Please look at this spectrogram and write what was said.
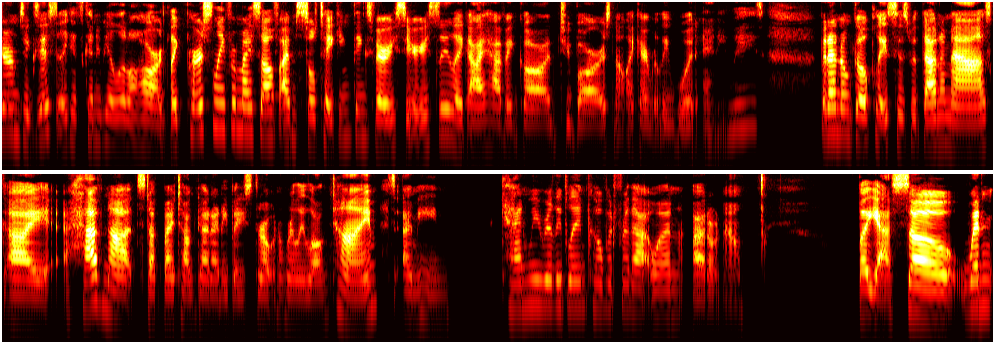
germs exist, like it's to be a little hard. Like personally for myself, I'm still taking things very seriously. Like I haven't gone to bars, not like I really would anyways. But I don't go places without a mask. I have not stuck my tongue down anybody's throat in a really long time. I mean, can we really blame COVID for that one? I don't know. But yeah, so when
